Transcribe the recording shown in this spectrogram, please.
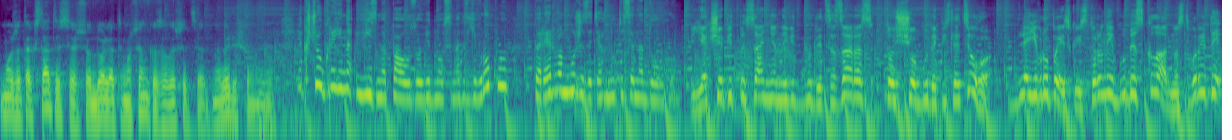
може так статися, що доля Тимошенко залишиться невирішеною. Якщо Україна візьме паузу у відносинах з Європою, перерва може затягнутися надовго. Якщо підписання не відбудеться зараз, то що буде після цього? Для європейської сторони буде складно створити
